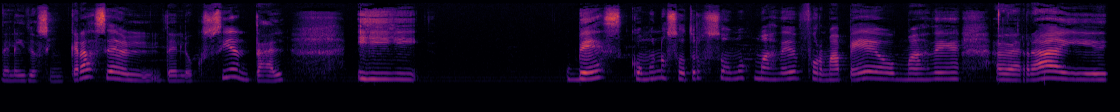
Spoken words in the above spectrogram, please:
de, la idiosincrasia del, del occidental y ves cómo nosotros somos más de formapeo, más de agarrar y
